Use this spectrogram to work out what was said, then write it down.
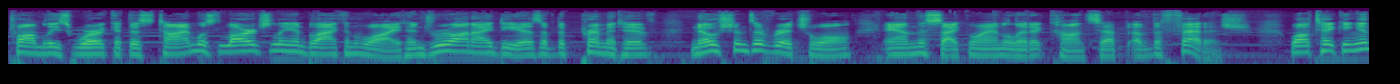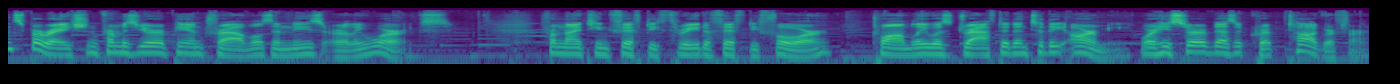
Twombly's work at this time was largely in black and white and drew on ideas of the primitive, notions of ritual, and the psychoanalytic concept of the fetish, while taking inspiration from his European travels in these early works. From 1953 to 54, Twombly was drafted into the Army, where he served as a cryptographer.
